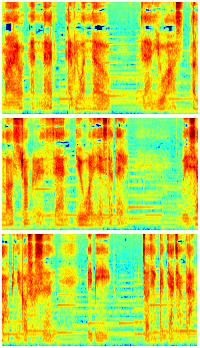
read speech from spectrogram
Smile and let everyone know that you are a lot stronger than you were yesterday. 微笑，并且告诉世人，你比昨天更加强大。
